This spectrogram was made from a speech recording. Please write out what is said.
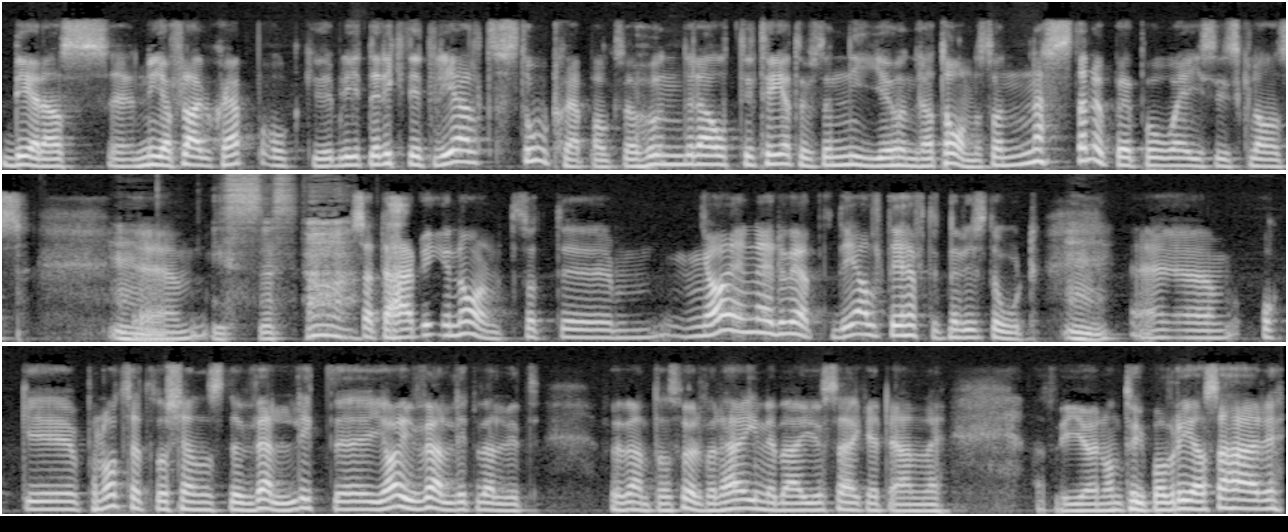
deras eh, nya flaggskepp och det blir ett riktigt rejält stort skepp också. 183 900 ton, så nästan uppe på Oasis class. Mm. Ehm, Gisses. Så att det här blir enormt. Så att, eh, ja, nej, du vet, det är alltid häftigt när det är stort. Mm. Eh, och eh, på något sätt så känns det väldigt, eh, jag är väldigt, väldigt förväntansfull för det här innebär ju säkert en, att vi gör någon typ av resa här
